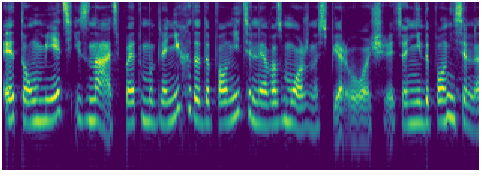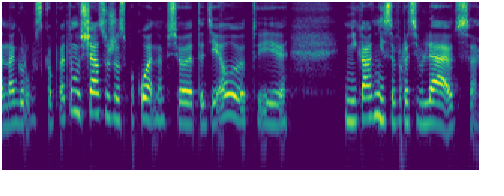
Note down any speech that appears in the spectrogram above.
это уметь и знать. Поэтому для них это дополнительная возможность в первую очередь, а не дополнительная нагрузка. Поэтому сейчас уже спокойно все это делают и никак не сопротивляются.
